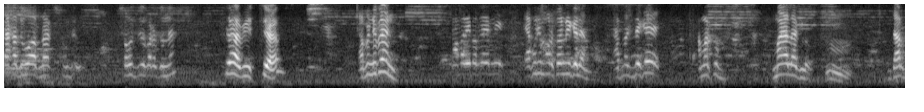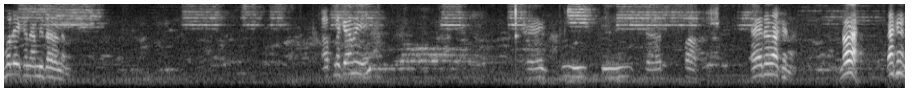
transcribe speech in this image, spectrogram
টাকা দেবো আপনার সহযোগ- সহযোগিতা করার জন্য। ইচ্ছা। আপনি নেবেন? আমার এই পাশে এমনি এখনই মোটরসাইকেল নিয়ে গেলাম। আপনাকে দেখে আমার খুব মায়া লাগল। হুম। যার ফলে এখানে আমি দাঁড়ালাম। আপনাকে আমি এক দুই তিন চার পাঁচ। এটা রাখেন। না রাখেন।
